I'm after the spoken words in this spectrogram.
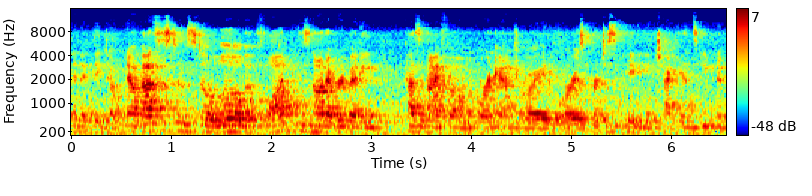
than if they don't. Now that system's still a little bit flawed because not everybody has an iPhone or an Android or is participating in check-ins even if.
